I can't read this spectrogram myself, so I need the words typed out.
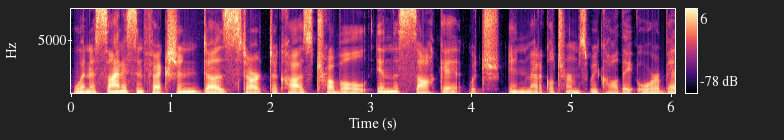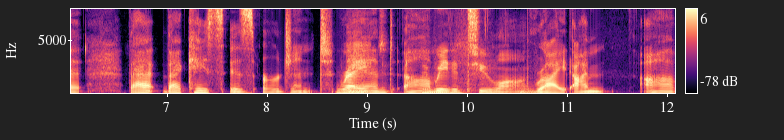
when a sinus infection does start to cause trouble in the socket, which in medical terms we call the orbit, that that case is urgent. Right. And um, we waited too long. Right. I'm uh,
